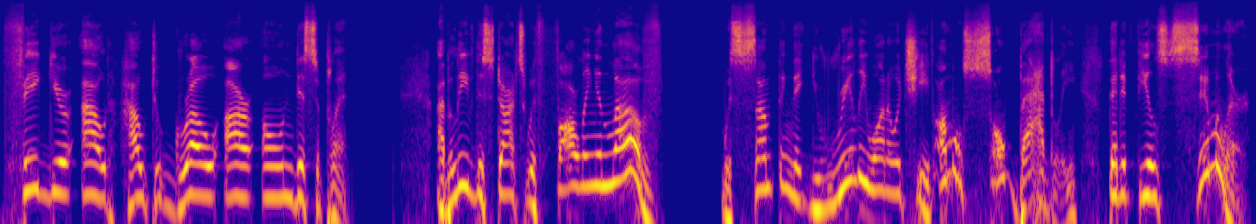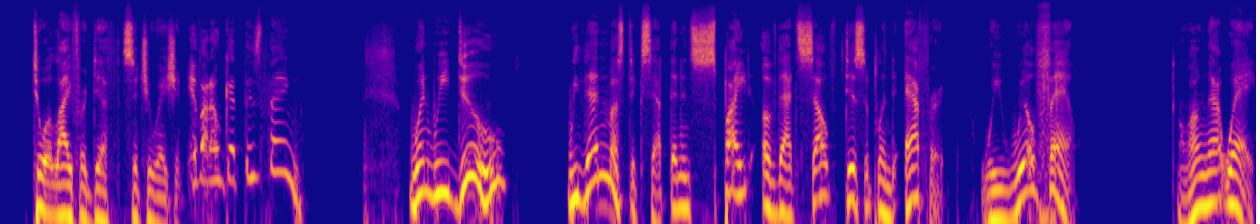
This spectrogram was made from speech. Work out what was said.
figure out how to grow our own discipline. I believe this starts with falling in love with something that you really want to achieve almost so badly that it feels similar to a life or death situation. If I don't get this thing, when we do, we then must accept that in spite of that self disciplined effort, we will fail along that way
